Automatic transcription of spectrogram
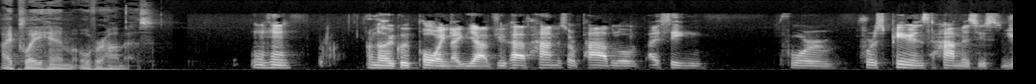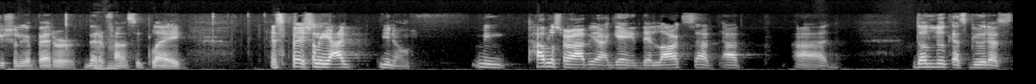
I play him over James. Mm-hmm. Another good point. Like, yeah, if you have James or Pablo, I think for for experience, James is usually a better better mm-hmm. fantasy play. Especially, I you know, I mean Pablo Sarabia again. The locks at, at uh, don't look as good as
